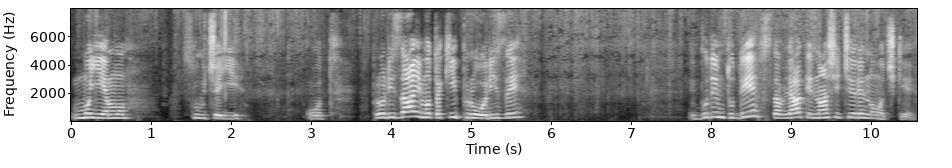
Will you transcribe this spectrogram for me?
в моєму случаї. От. Прорізаємо такі прорізи. І будемо туди вставляти наші череночки.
